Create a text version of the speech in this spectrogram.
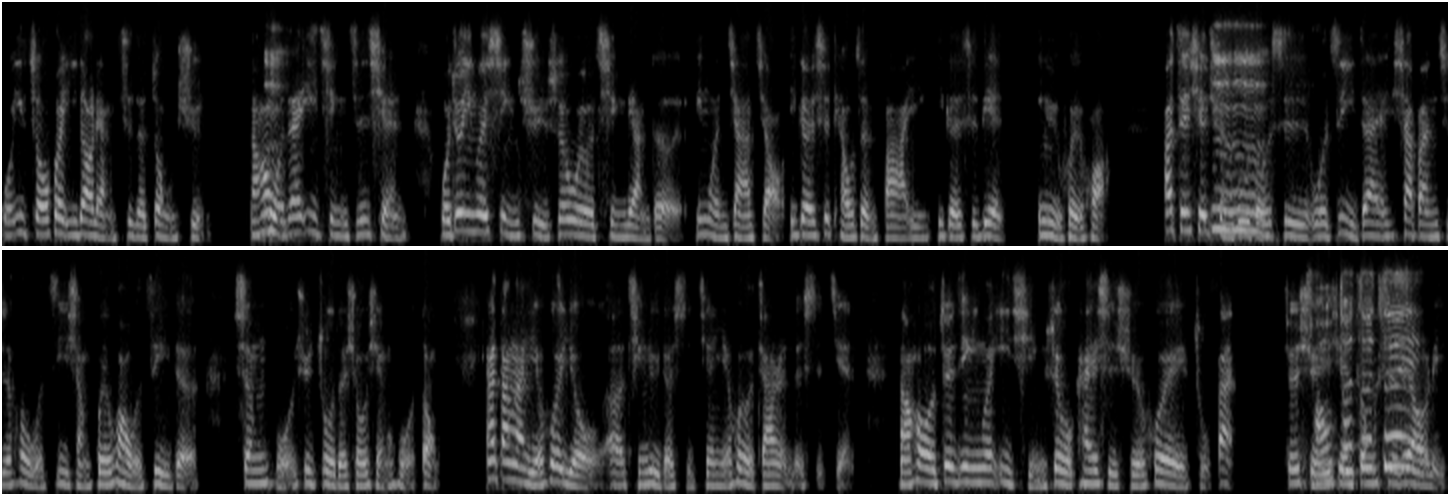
我一周会一到两次的重训。然后我嗯在疫情之前，我就因为兴趣，所以我有请两个英文家教，一个是调整发音，一个是练英语绘画。啊，这些全部都是我自己在下班之后，我自己想规划我自己的生活去做的休闲活动。那当然也会有呃情侣的时间，也会有家人的时间。然后最近因为疫情，所以我开始学会煮饭，就是学哦一些中式料理。对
